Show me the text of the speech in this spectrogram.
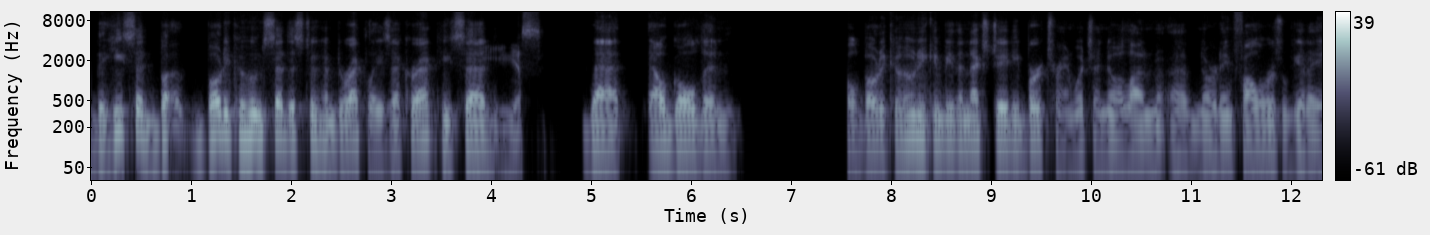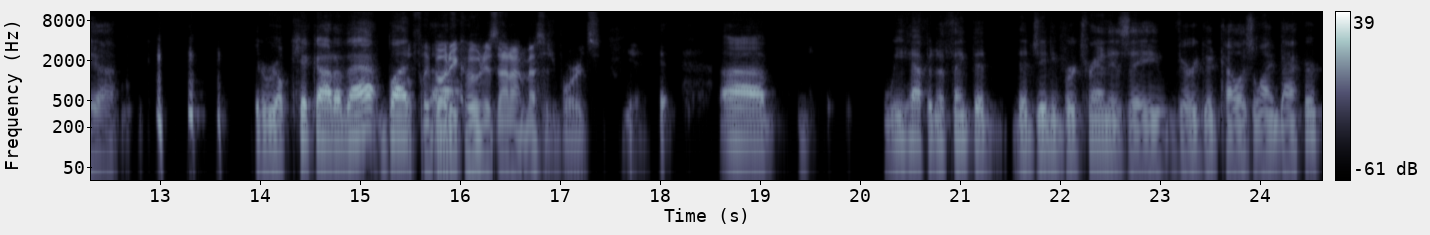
that he said Bo- Bodie Kahoun said this to him directly. Is that correct? He said Yes. that Al Golden told Bodie Kahoun he can be the next JD Bertrand, which I know a lot of uh, Notre Dame followers will get a uh, get a real kick out of that. But Hopefully uh, Bodie Kahoun is not on message boards. uh, we happen to think that that JD Bertrand is a very good college linebacker.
